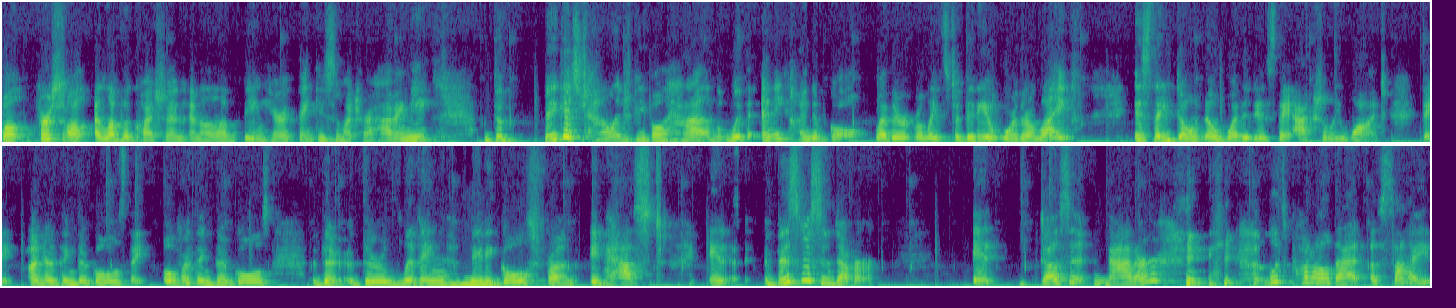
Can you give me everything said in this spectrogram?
Well, first of all, I love the question and I love being here. Thank you so much for having me. The biggest challenge people have with any kind of goal, whether it relates to video or their life, is they don't know what it is they actually want. They underthink their goals, they overthink their goals they're they're living maybe goals from a past business endeavor. It doesn't matter. Let's put all that aside.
